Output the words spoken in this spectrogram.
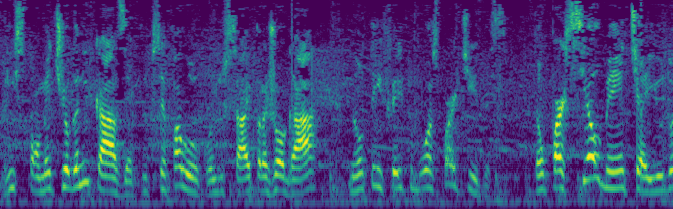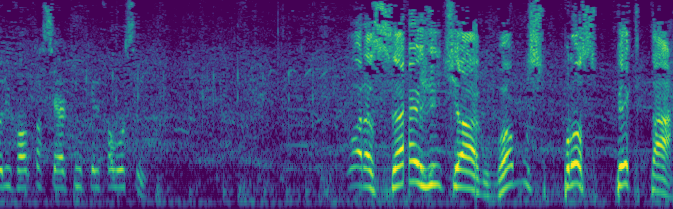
principalmente jogando em casa, é aquilo que você falou, quando sai para jogar, não tem feito boas partidas. Então parcialmente aí o Dorival tá certo no que ele falou sim. Agora Sérgio e Thiago, vamos prospectar.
